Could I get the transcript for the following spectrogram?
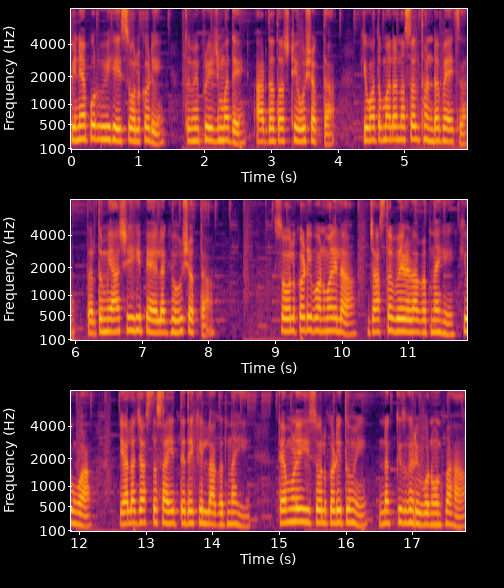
पिण्यापूर्वी ही सोलकढी तुम्ही फ्रीजमध्ये अर्धा तास ठेवू शकता. किंवा तुम्हाला नसेल थंड प्यायचं तर तुम्ही अशीही प्यायला घेऊ शकता. सोलकढी बनवायला जास्त वेळ लागत नाही किंवा याला जास्त साहित्य देखील लागत नाही. त्यामुळे ही सोलकढी तुम्ही नक्कीच घरी बनवून पहा.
